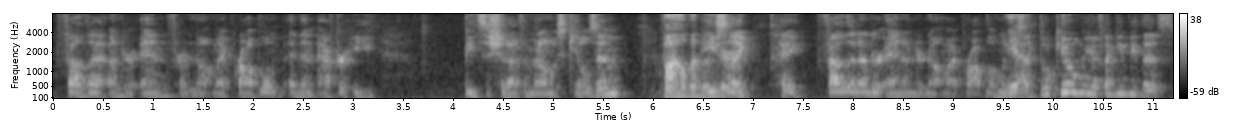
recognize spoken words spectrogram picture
file that under N for not my problem," and then after he beats the shit out of him and almost kills him, File them he's under- like, "Hey, file that under N under not my problem." And he's like, "They'll kill me if I give you this."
